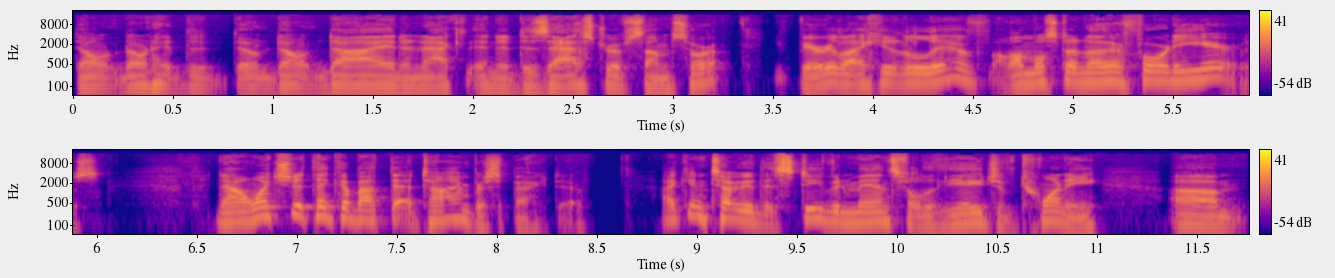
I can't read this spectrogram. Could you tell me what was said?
don't don't the, don't don't die in an act, in a disaster of some sort, you're very likely to live almost another 40 years. Now, I want you to think about that time perspective. I can tell you that Stephen Mansfield, at the age of 20, um,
